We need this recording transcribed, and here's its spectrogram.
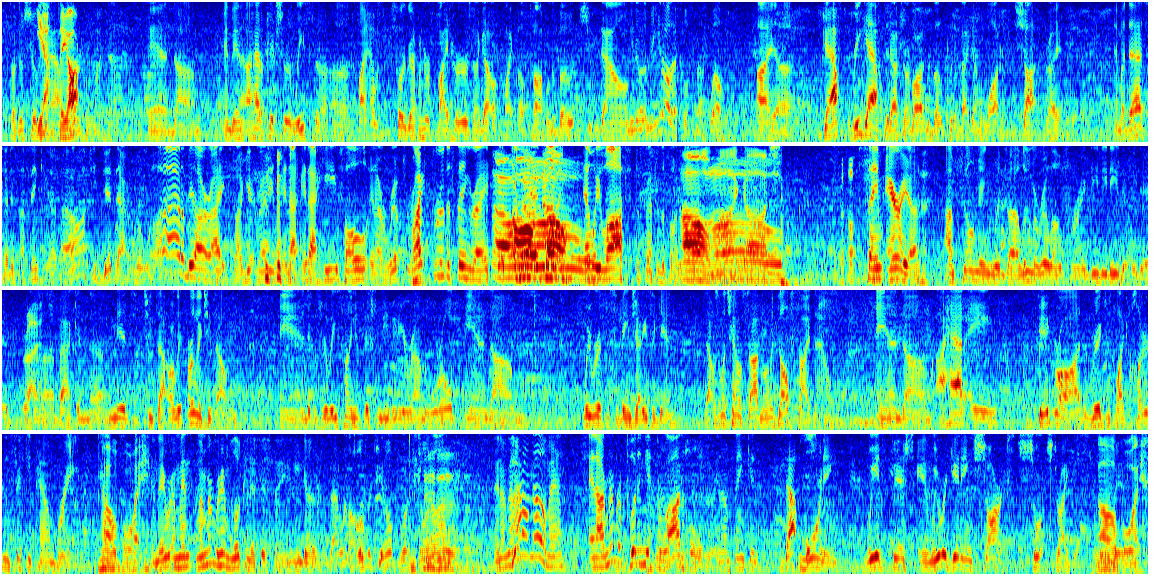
So I was going to show the Yeah, they and are. everything like that. And um, and then I had a picture of Lisa uh, fight. I was photographing her fight hers, and I got like up top on the boat and shooting down. You know what I mean? Get all that cool stuff. Well, I uh, gaffed, re-gaffed it after I in the boat, put it back down the water for the shot, right? And my dad said, "Is I think I don't know if you did that real well. Ah, it'll be all right." So I get ready and, and I and I heave hole and I ripped right through the stingray. and, Oh, no. and we lost the rest of the photo. shoot. Oh my gosh. Same area. I'm filming with uh, Lou Murillo for a DVD that we did Right. uh, back in the mid 2000 early, early 2000s, and it was released hunting and fishing DVD around the world. And um, we were at the Sabine Jetties again. That was on the Channel side, and on the Gulf side now. And um, I had a big rod rigged with like 150 pound braid. Oh boy. And they were, I, mean, I remember him looking at this thing. He goes, Is that a little overkill for what's going on? and I'm going, I don't know, man. And I remember putting it in the rod holder, and I'm thinking, that morning, we had fished and we were getting sharks short strike us. Oh bit. boy.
